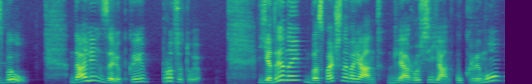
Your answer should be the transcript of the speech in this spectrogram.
СБУ. Далі залюбки процитую: єдиний безпечний варіант для росіян у Криму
